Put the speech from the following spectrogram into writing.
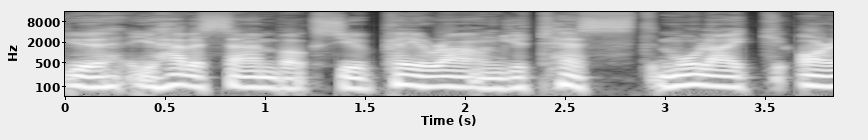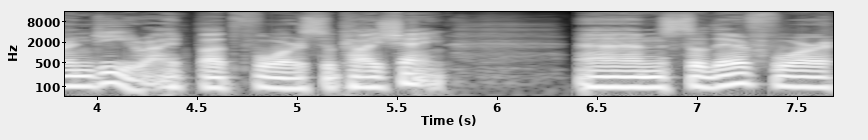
You you have a sandbox, you play around, you test more like R and D, right? But for supply chain, and so therefore,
